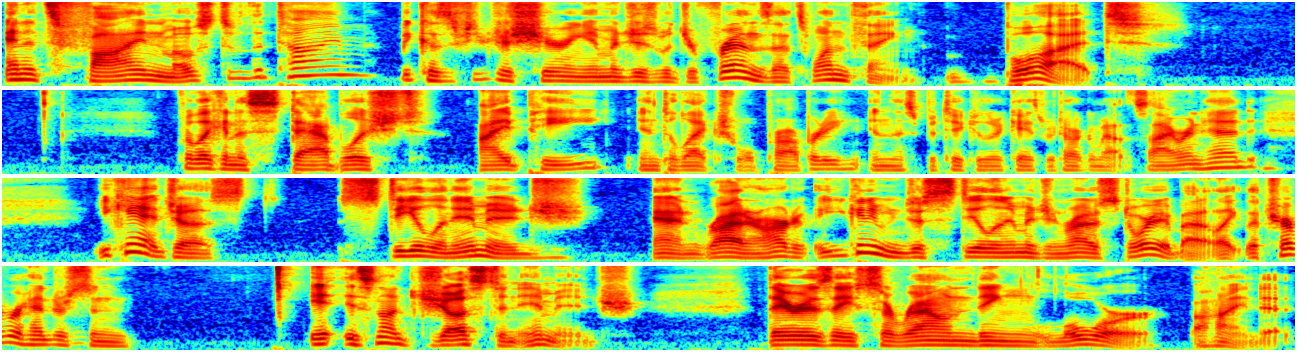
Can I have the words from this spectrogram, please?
And it's fine most of the time because if you're just sharing images with your friends, that's one thing. But for like an established IP, intellectual property, in this particular case, we're talking about Siren Head, you can't just steal an image and write an article. You can't even just steal an image and write a story about it. Like the Trevor Henderson it, it's not just an image. There is a surrounding lore behind it.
